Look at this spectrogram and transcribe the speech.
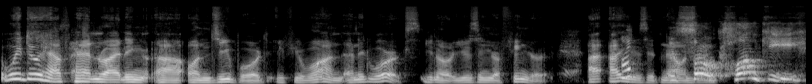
We do have handwriting uh, on Gboard if you want, and it works. You know, using your finger. I, I, I use it now. It's so then. clunky.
